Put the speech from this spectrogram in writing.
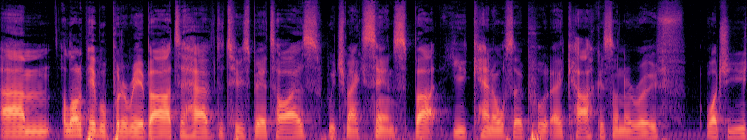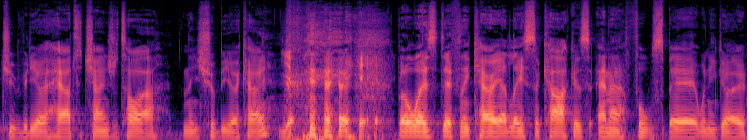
Um, a lot of people put a rear bar to have the two spare tires, which makes sense, but you can also put a carcass on the roof, watch a YouTube video how to change the tire, and then you should be okay. Yep. but always definitely carry at least a carcass and a full spare when you go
